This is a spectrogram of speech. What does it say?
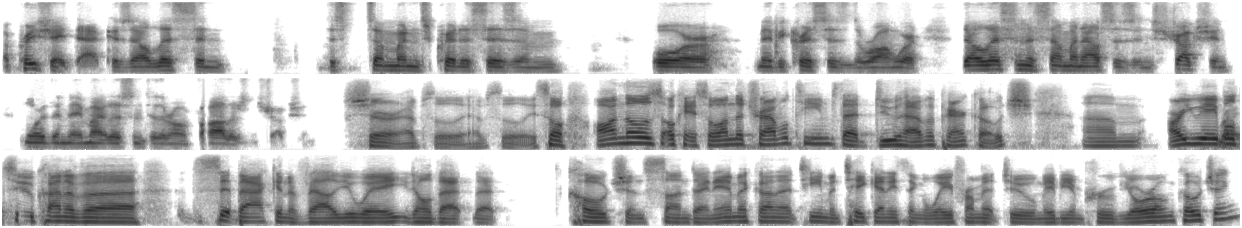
appreciate that because they'll listen to someone's criticism or maybe criticism is the wrong word. They'll listen to someone else's instruction more than they might listen to their own father's instruction. Sure, absolutely, absolutely. So on those, okay, so on the travel teams that do have a parent coach, um, are you able Right. to kind of uh, sit back and evaluate, you know, that that coach and son dynamic on that team and take anything away from it to maybe improve your own coaching?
